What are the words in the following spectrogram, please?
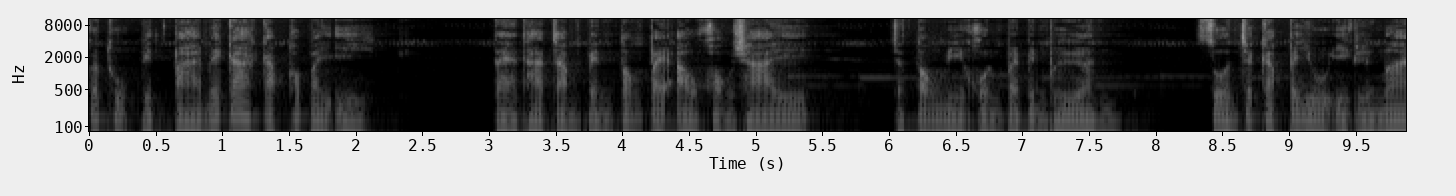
ก็ถูกปิดตายไม่กล้ากลับเข้าไปอีก แต่ถ้าจำเป็นต้องไปเอาของใช้ จะต้องมีคนไปเป็นเพื่อน ส่วนจะกลับไปอยู่อีกหรือไม่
